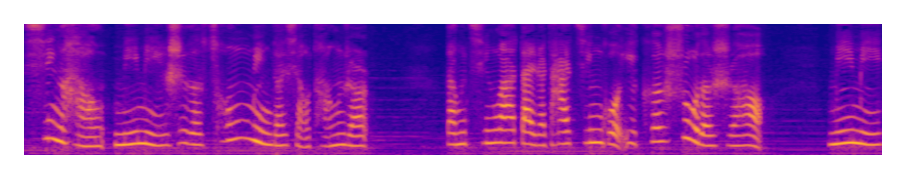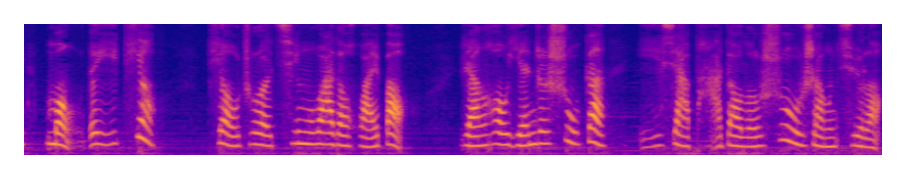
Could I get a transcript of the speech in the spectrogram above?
幸好米米是个聪明的小糖人儿。当青蛙带着它经过一棵树的时候，咪咪猛地一跳，跳出了青蛙的怀抱，然后沿着树干一下爬到了树上去了。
